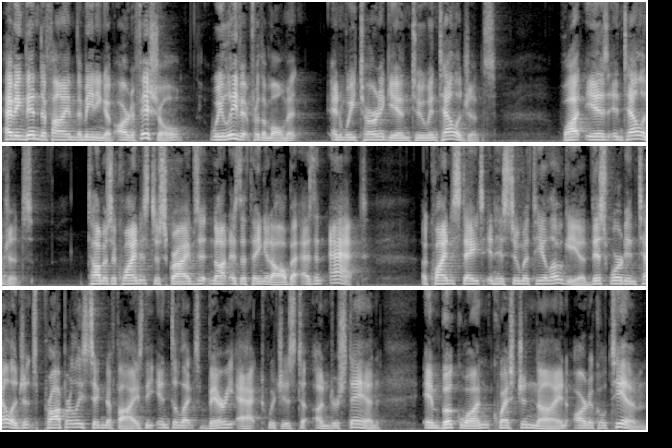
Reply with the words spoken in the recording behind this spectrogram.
Having then defined the meaning of artificial, we leave it for the moment and we turn again to intelligence. What is intelligence? Thomas Aquinas describes it not as a thing at all, but as an act. Aquinas states in his Summa Theologia this word intelligence properly signifies the intellect's very act, which is to understand. In Book 1, Question 9, Article 10.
